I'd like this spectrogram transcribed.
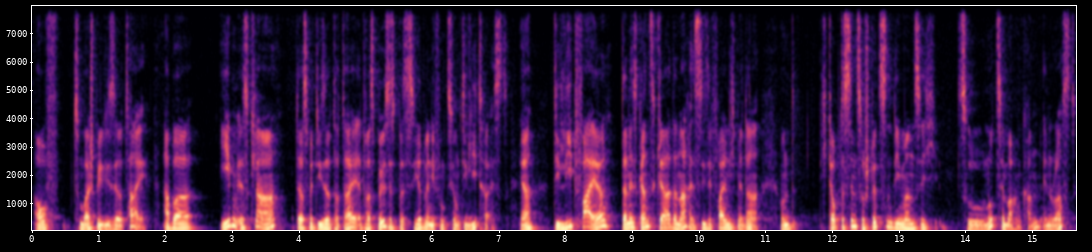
auf zum Beispiel diese Datei. Aber eben ist klar, dass mit dieser Datei etwas Böses passiert, wenn die Funktion delete heißt. Ja, delete File, dann ist ganz klar, danach ist diese File nicht mehr da. Und ich glaube, das sind so Stützen, die man sich zunutze machen kann in Rust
